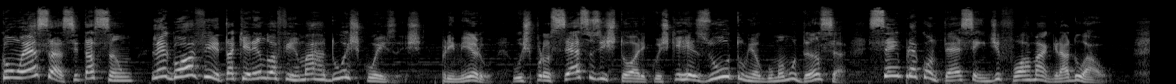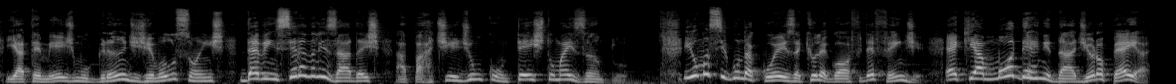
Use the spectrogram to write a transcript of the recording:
Com essa citação, Legoff está querendo afirmar duas coisas. Primeiro, os processos históricos que resultam em alguma mudança sempre acontecem de forma gradual e até mesmo grandes revoluções devem ser analisadas a partir de um contexto mais amplo. E uma segunda coisa que o Legoff defende é que a modernidade europeia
